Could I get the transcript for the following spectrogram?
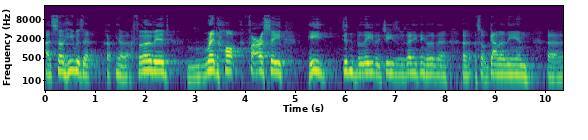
And so he was a, a, you know, a fervid, red hot Pharisee. He didn't believe that Jesus was anything other than a, a sort of Galilean uh,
